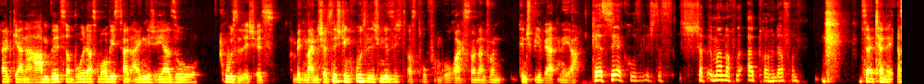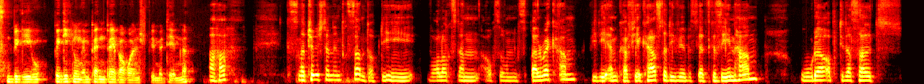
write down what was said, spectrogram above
halt gerne haben willst, obwohl das Warbeast halt eigentlich eher so gruselig ist. Damit meine ich jetzt nicht den gruseligen Gesichtsausdruck von Gorax, sondern von den Spielwerten her. Der ist sehr gruselig. Das, ich habe immer noch eine Albträume davon. Seit deiner ersten Begegnung, Begegnung im Pen-Paper-Rollenspiel mit dem, ne? Aha. Das ist natürlich dann interessant, ob die Warlocks dann auch so ein Spellrack haben, wie die MK4-Caster, die wir bis jetzt gesehen haben, oder ob die das halt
